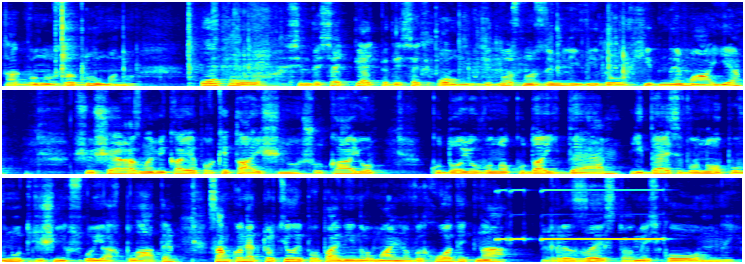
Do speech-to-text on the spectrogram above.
Так воно задумано. Опору 75-50 Ом відносно землі відеовхід немає. Що ще раз намікає про Китайщину. Шукаю, кудою воно куди йде. І десь воно по внутрішніх слоях плати. Сам конектор цілий пропаяний нормально. Виходить на резистор низькоомний.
